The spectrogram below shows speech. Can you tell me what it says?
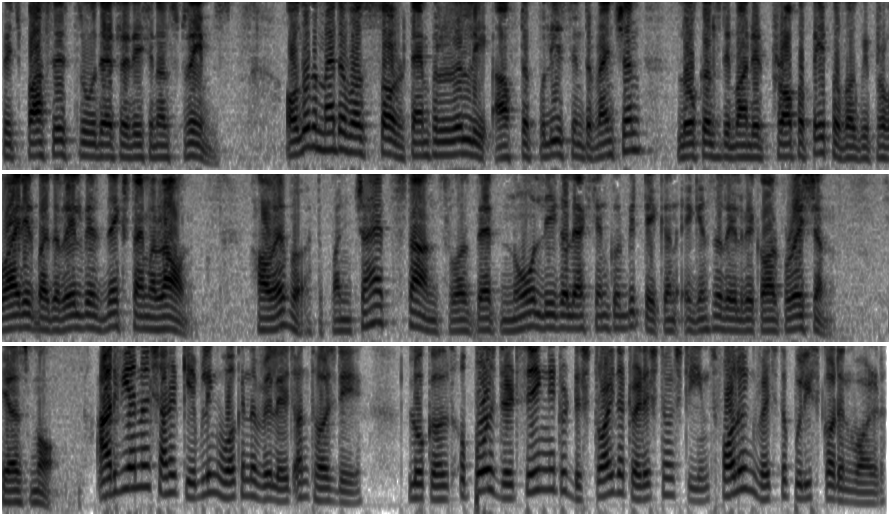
which passes through their traditional streams. Although the matter was solved temporarily after police intervention, locals demanded proper paperwork be provided by the railways next time around. However, the panchayat's stance was that no legal action could be taken against the Railway Corporation. Here's more. RVNL started cabling work in the village on Thursday. Locals opposed it, saying it would destroy the traditional streams, following which the police got involved.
